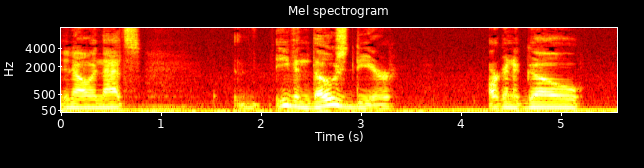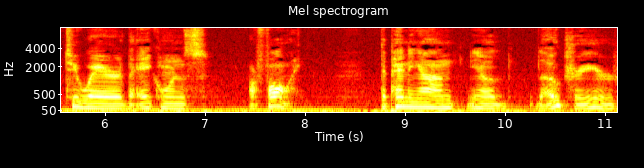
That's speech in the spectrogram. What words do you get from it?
you know, and that's even those deer are going to go to where the acorns are falling, depending on you know the oak tree or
